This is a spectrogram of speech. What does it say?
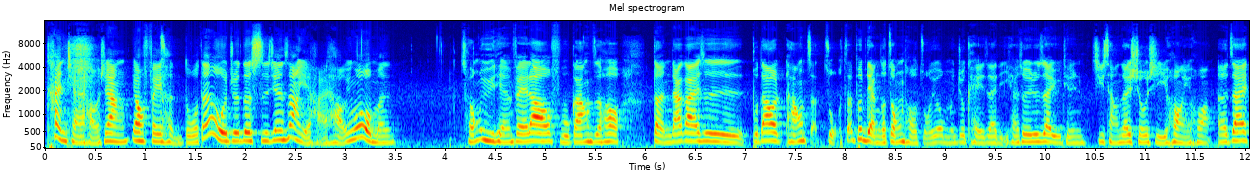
看起来好像要飞很多，但是我觉得时间上也还好，因为我们从羽田飞到福冈之后，等大概是不到好像左不两个钟头左右，我们就可以再离开，所以就在羽田机场再休息晃一晃，呃，在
